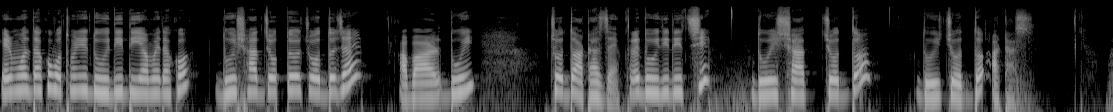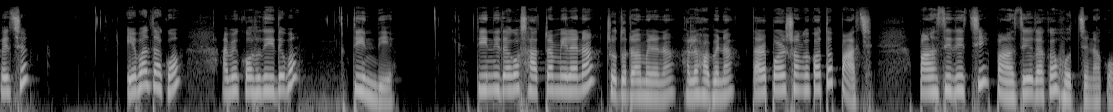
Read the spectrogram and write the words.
এর মধ্যে দেখো প্রথমে যদি দুই দিয়ে দিই আমি, দেখো দুই, সাত চোদ্দ চোদ্দ যায়, আবার দুই, চোদ্দ, আঠাশ যায়। তাহলে দুই দিয়ে দিচ্ছি। দুই, সাত, চোদ্দ, দুই, চোদ্দ, আঠাশ। হয়েছে? এবার দেখো আমি কত দিয়ে দেবো? তিন দিয়ে। তিন দিয়ে দেখো সাতটা মেলে না, চোদ্দোটাও মেলে না, হলে হবে না। তারপরের সংখ্যা কত? পাঁচ। পাঁচ দিয়ে দিচ্ছি, পাঁচ দিয়েও দেখো হচ্ছে না কো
